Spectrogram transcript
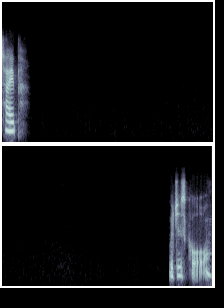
type. Which is cool.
